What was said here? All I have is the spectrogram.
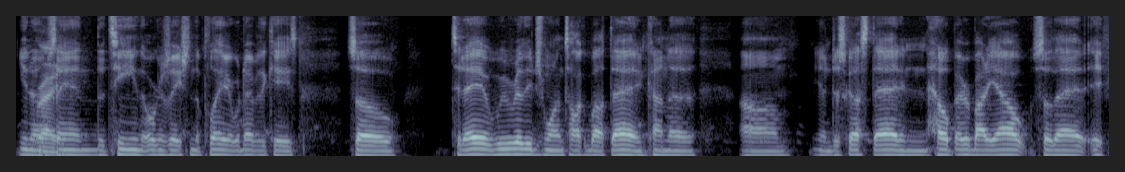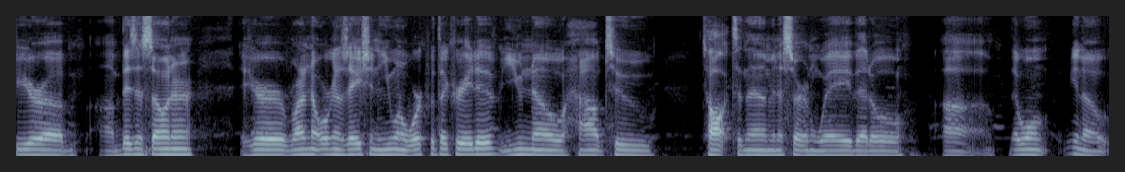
you know what I'm saying the team the organization the player whatever the case so today we really just want to talk about that and kind of um, you know discuss that and help everybody out so that if you're a, a business owner if you're running an organization and you want to work with a creative you know how to talk to them in a certain way that'll uh, that won't you know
